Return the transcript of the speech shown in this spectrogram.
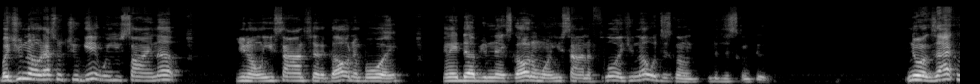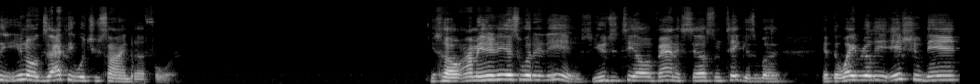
But you know, that's what you get when you sign up. You know, when you sign to the Golden Boy, NAW next Golden One, you sign the Floyd, you know what this gonna this gonna do. You know exactly, you know exactly what you signed up for. So I mean, it is what it is. UGTO advantage, sell some tickets, but if the weight really issue, then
